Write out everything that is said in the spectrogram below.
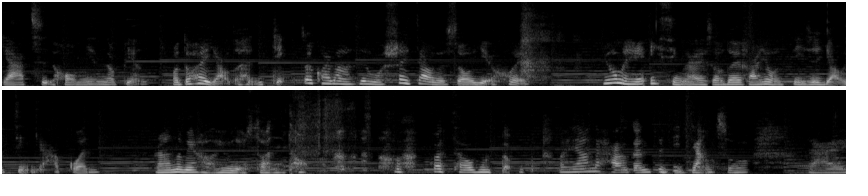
牙齿后面那边我都会咬得很紧。最夸张的是，我睡觉的时候也会。因为我每天一醒来的时候，都会发现我自己是咬紧牙关，然后那边好像有点酸痛，我超不懂。我现在还要跟自己讲说，来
